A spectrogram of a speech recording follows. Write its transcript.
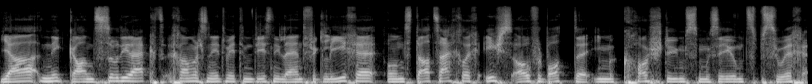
Ja, nicht ganz. So direkt kann man es nicht mit dem Disneyland vergleichen. Und tatsächlich ist es auch verboten, im Kostümsmuseum zu besuchen.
